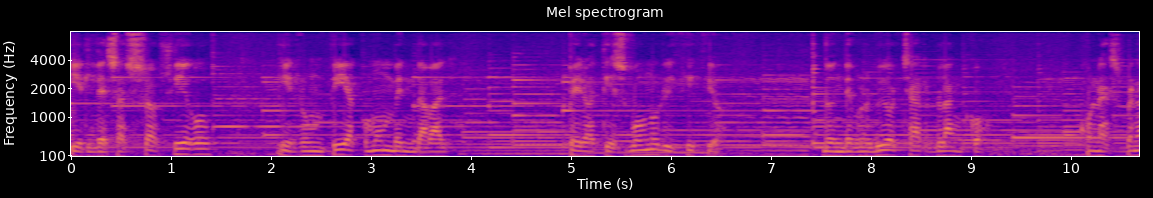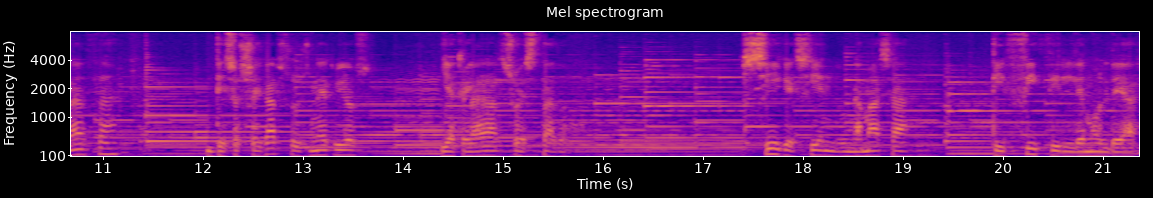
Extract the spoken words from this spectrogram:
y el desasosiego irrumpía como un vendaval, pero atisbó un orificio donde volvió a echar blanco, con la esperanza de sosegar sus nervios y aclarar su estado. Sigue siendo una masa difícil de moldear,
